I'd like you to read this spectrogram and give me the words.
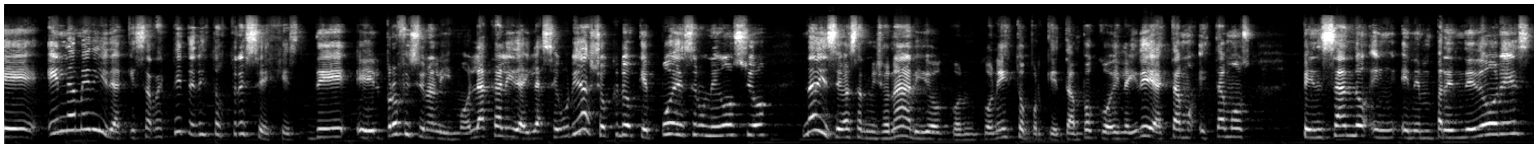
Eh, en la medida que se respeten estos tres ejes del profesionalismo, la calidad y la seguridad, yo creo que puede ser un negocio. Nadie se va a hacer millonario con, esto porque tampoco es la idea. Estamos, pensando en emprendedores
